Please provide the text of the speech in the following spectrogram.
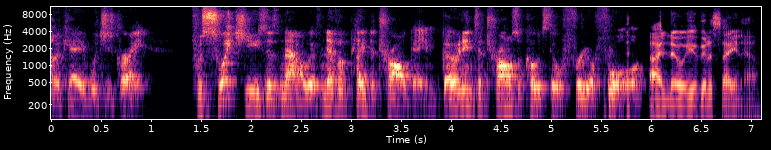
Okay, which is great. For Switch users now, who have never played the trial game, going into Trials of Cold Steel 3 or 4, I know what you're going to say now.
